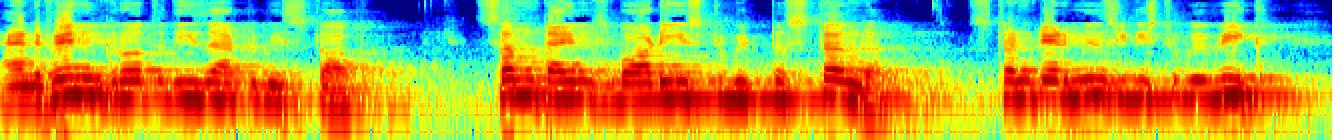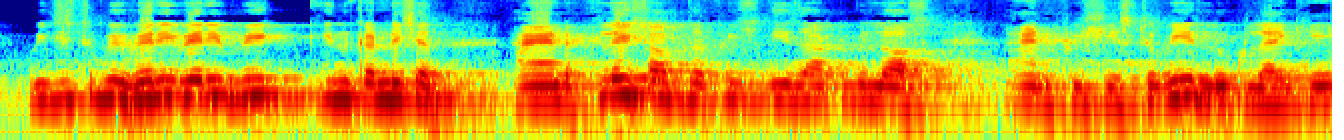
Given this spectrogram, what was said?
And when growth these are to be stopped. Sometimes body is to be stunned. Stunted means it is to be weak which is to be very very weak in condition. And flesh of the fish these are to be lost. And fish is to be look like a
